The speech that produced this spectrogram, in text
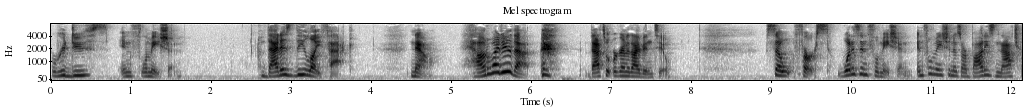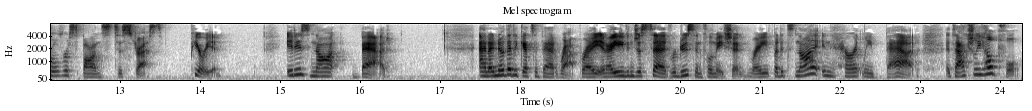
Reduce inflammation. That is the life hack. Now, how do I do that? That's what we're going to dive into. So, first, what is inflammation? Inflammation is our body's natural response to stress, period. It is not bad. And I know that it gets a bad rap, right? And I even just said reduce inflammation, right? But it's not inherently bad. It's actually helpful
